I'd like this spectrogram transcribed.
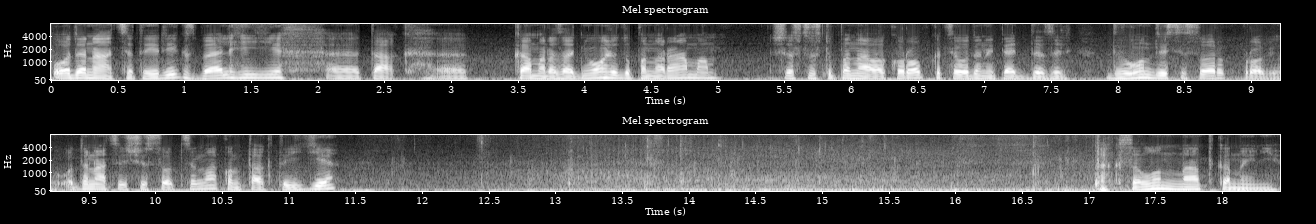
11 рік з Бельгії. Е, так, е, камера заднього огляду, панорама. Шестиступенева коробка, це 1,5 дизель. Двигун 240 пробігу. 11600 ціна, контакти є. Так, салон на тканині.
